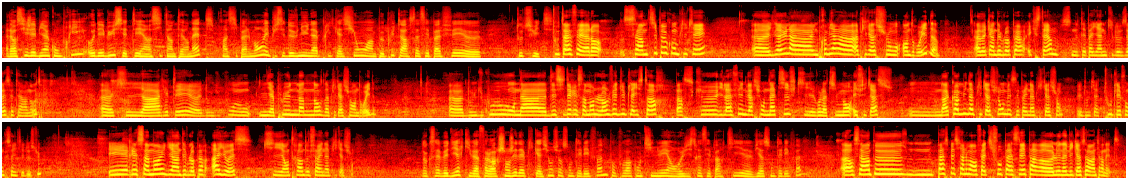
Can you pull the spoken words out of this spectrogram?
Alors si j'ai bien compris, au début c'était un site internet principalement, et puis c'est devenu une application un peu plus tard. Ça s'est pas fait tout de suite. Tout à fait. Alors, c'est un petit peu compliqué. Euh, il y a eu la- une première euh, application Android avec un développeur externe. Ce n'était pas Yann qui le faisait, c'était un autre. euh, qui a arrêté. donc, du coup, il n'y a plus de maintenance d'application Android. Donc, du coup, on a décidé récemment de l'enlever du Play Store parce qu'il a fait une version native qui est relativement efficace. On a comme une application, mais c'est pas une application. Et donc, il y a toutes les fonctionnalités dessus. Et récemment, il y a un développeur iOS qui est en train de faire une application. Donc ça veut dire qu'il va falloir changer d'application sur son téléphone pour pouvoir continuer à enregistrer ses parties euh, via son téléphone? Alors c'est un peu... mm, pas spécialement en fait, il faut passer par euh, le navigateur internet.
